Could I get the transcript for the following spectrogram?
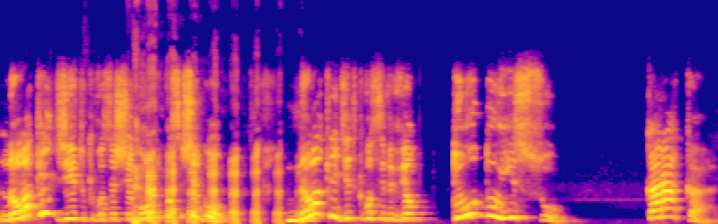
não acredito que você chegou onde você chegou. Não acredito que você viveu tudo isso. Caraca,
